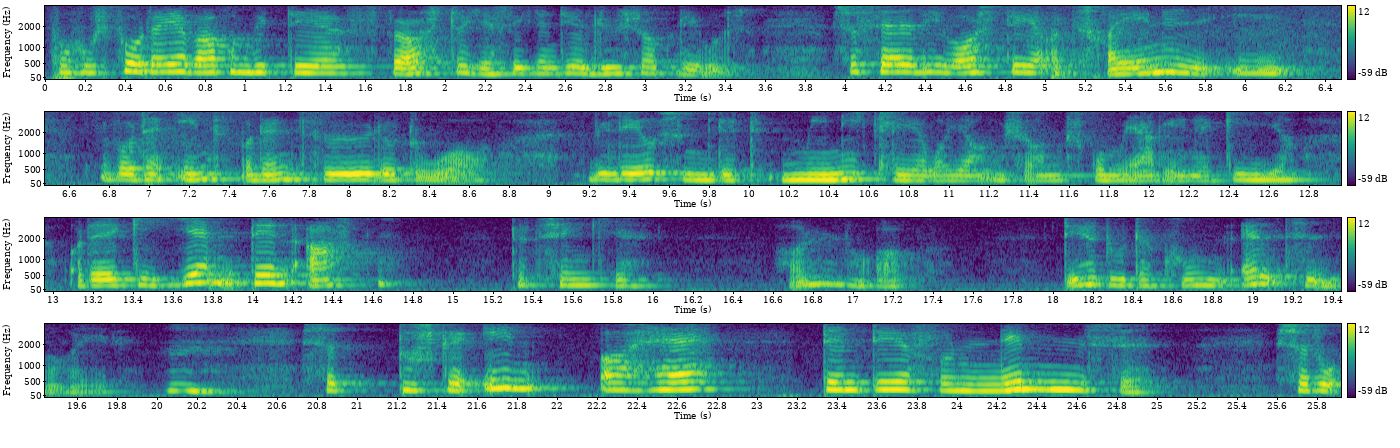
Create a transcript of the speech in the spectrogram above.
for husk på, da jeg var på mit der første, jeg fik den der lysoplevelse, så sad vi jo også der og trænede i hvordan, hvordan føler du, og vi lavede sådan lidt mini clairvoyance om skulle mærke energier. Og da jeg gik hjem den aften, der tænkte jeg, hold nu op, det har du da kun altid, Mariette. Mm. Så du skal ind og have den der fornemmelse, så du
